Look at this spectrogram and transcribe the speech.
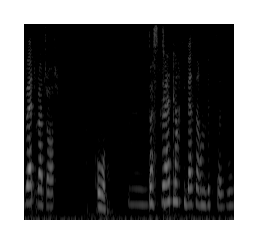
Fred oder George? Oh. Mm, Das- Fred macht die besseren Witze im Buch.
